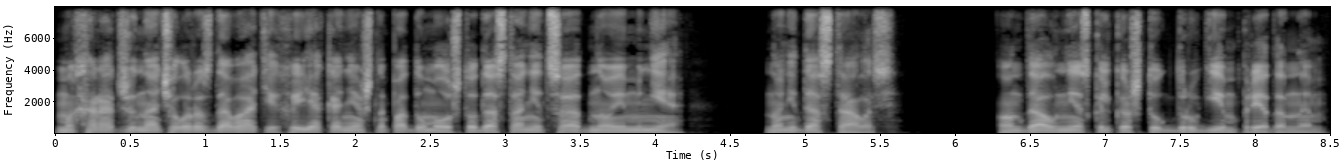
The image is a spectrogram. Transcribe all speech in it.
Махараджи начал раздавать их, и я, конечно, подумал, что достанется одно и мне, но не досталось. Он дал несколько штук другим преданным,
